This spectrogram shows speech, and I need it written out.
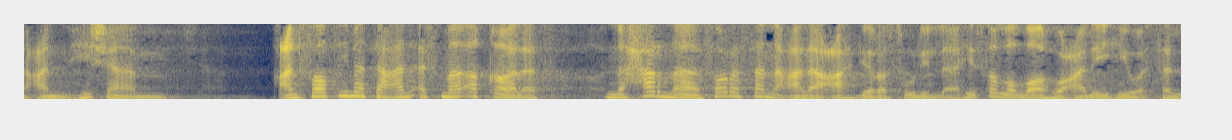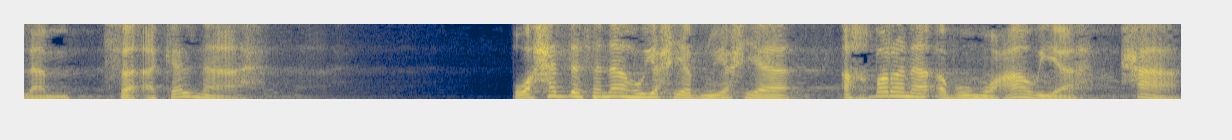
عن هشام. عن فاطمة عن أسماء قالت نحرنا فرسا على عهد رسول الله صلى الله عليه وسلم فأكلناه. وحدثناه يحيى بن يحيى أخبرنا أبو معاوية حا.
